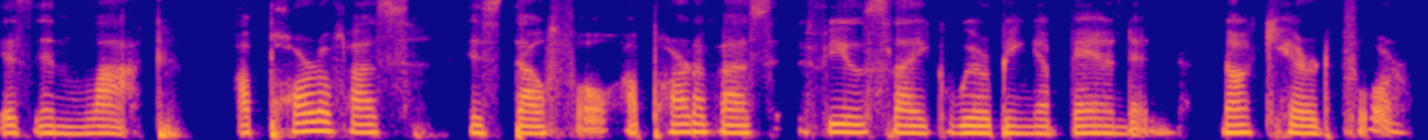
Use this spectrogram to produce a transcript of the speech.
is in lack, a part of us is doubtful, a part of us feels like we're being abandoned, not cared for.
